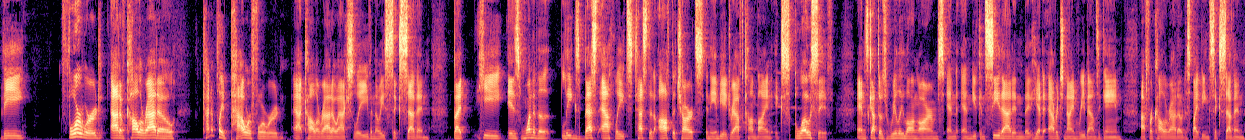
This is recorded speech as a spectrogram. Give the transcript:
the forward out of Colorado, kind of played power forward at Colorado, actually, even though he's six seven. But he is one of the league's best athletes, tested off the charts in the NBA draft combine, explosive and it's got those really long arms, and and you can see that in that he had to average nine rebounds a game uh, for Colorado, despite being six seven.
